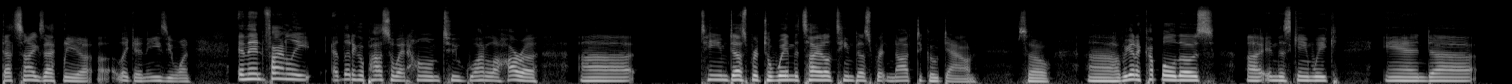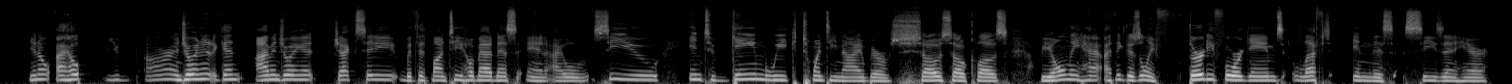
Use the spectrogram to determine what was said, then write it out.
that's not exactly a, like an easy one. And then finally, Atletico Paso at home to Guadalajara. Uh, team desperate to win the title, team desperate not to go down. So uh, we got a couple of those uh, in this game week. And, uh, you know, I hope you are enjoying it again. I'm enjoying it. Jack City with the Montijo Madness, and I will see you into game week 29. We're so so close. We only have, I think, there's only 34 games left in this season here.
